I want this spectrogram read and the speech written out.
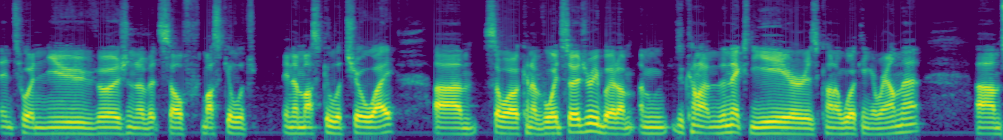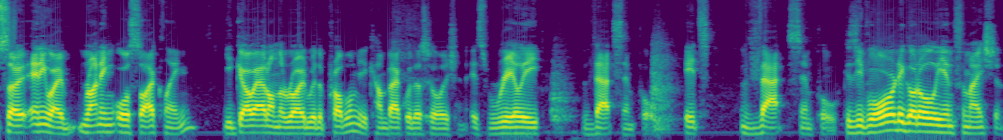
into a new version of itself, muscular in a musculature way, um, so I can avoid surgery. But I'm, I'm kind of the next year is kind of working around that. Um, so anyway, running or cycling you go out on the road with a problem, you come back with a solution. It's really that simple. It's that simple because you've already got all the information.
